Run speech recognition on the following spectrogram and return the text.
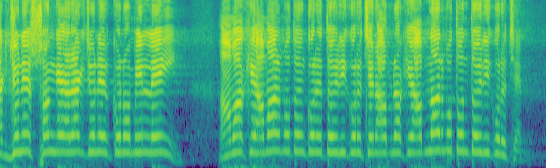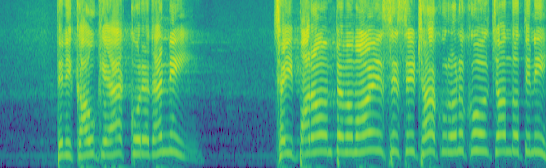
একজনের সঙ্গে আর একজনের কোনো মিল নেই। আমাকে আমার মতন করে তৈরি করেছেন, আপনাকে আপনার মতন তৈরি করেছেন। তিনি কাউকে এক করে দেননি। সেই পরম প্রেমময় শ্রী শ্রী ঠাকুর অনুকূল চন্দ্র তিনি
